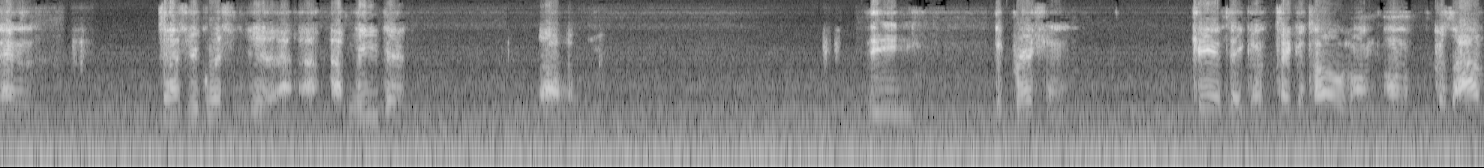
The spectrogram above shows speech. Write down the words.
and to answer your question, yeah, I, I, I believe that uh, the depression can take a take a toll on on because I've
